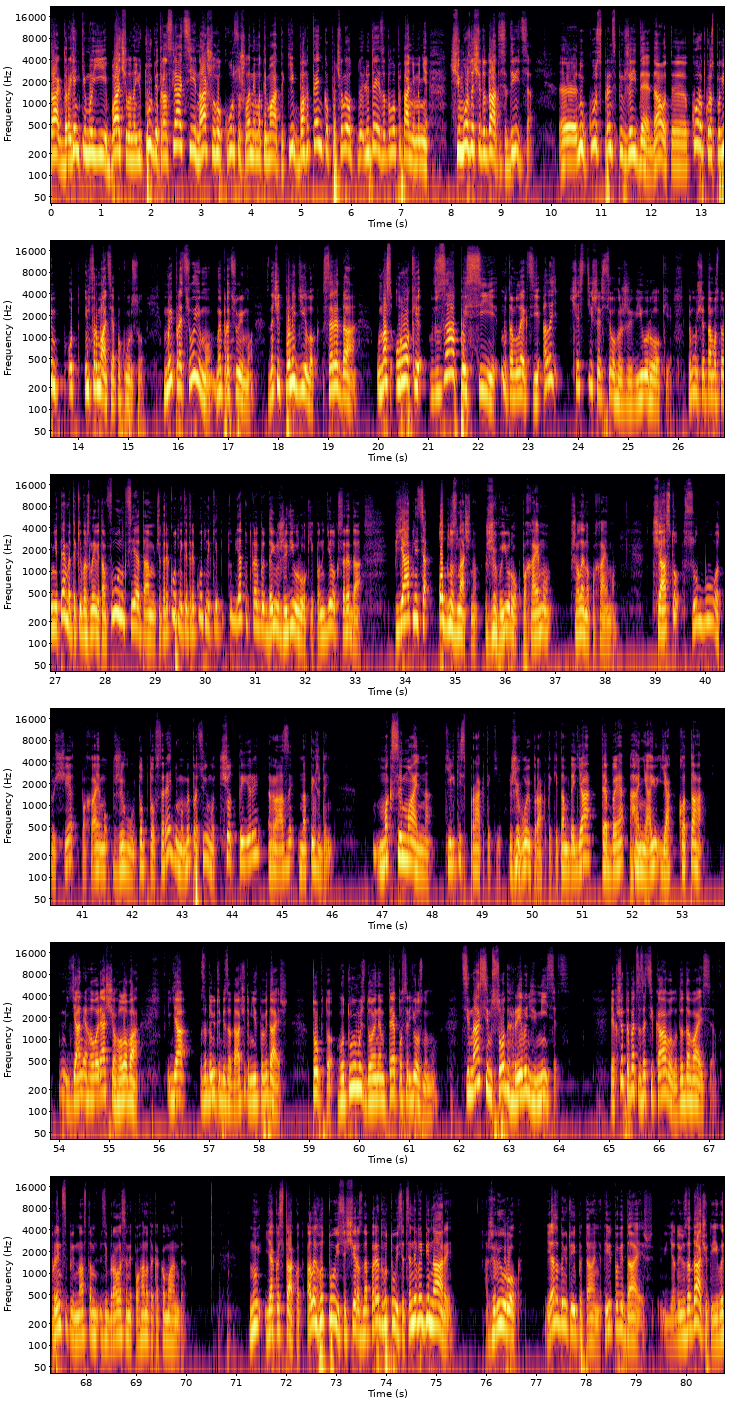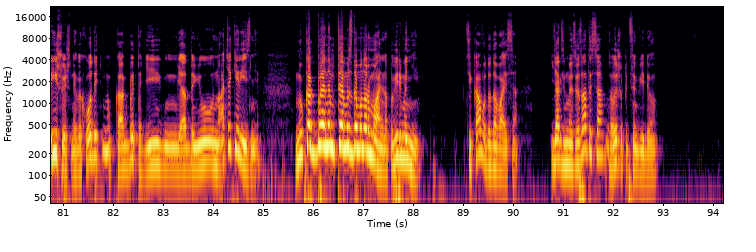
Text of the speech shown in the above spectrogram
Так, дорогенькі мої, бачили на Ютубі трансляції нашого курсу шлени математики. Багатенько почали от людей задало питання мені, чи можна ще додатися. Дивіться. Е, ну, курс, в принципі, вже йде. Да? От, е, коротко розповім от, інформація по курсу. Ми працюємо, ми працюємо, значить, понеділок, середа. У нас уроки в записі, ну там лекції, але частіше всього живі уроки. Тому що там основні теми такі важливі, там функція, там чотирикутники, трикутники. Тут, я тут як би даю живі уроки, понеділок, середа. П'ятниця однозначно живий урок. Пахаємо, шалено пахаємо. Часто в суботу ще пахаємо вживу. Тобто, в середньому ми працюємо 4 рази на тиждень. Максимальна кількість практики, живої практики, там, де я тебе ганяю як кота. Я не говоряща голова. Я задаю тобі задачу, ти мені відповідаєш. Тобто, готуємось до НМТ по-серйозному. Ціна 700 гривень в місяць. Якщо тебе це зацікавило, додавайся. В принципі, в нас там зібралася непогана така команда. Ну, якось так от. Але готуйся, ще раз, наперед готуйся. Це не вебінари, живий урок. Я задаю тобі питання, ти відповідаєш. Я даю задачу, ти її вирішуєш, не виходить, ну як би тоді я даю натяки різні. Ну, як би НМТ ми здамо нормально, повір мені. Цікаво, додавайся. Як зі мною зв'язатися, залишу під цим відео.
